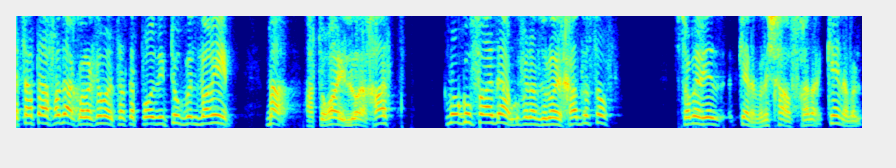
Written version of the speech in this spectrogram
יצרת הפרדה, כל הכבוד, יצרת פה ניתוק בין דברים. מה, התורה היא לא אחת? כמו גוף האדם, גוף האדם זה לא אחד בסוף? זאת אומרת, כן, אבל יש לך הבחנה, כן, אבל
